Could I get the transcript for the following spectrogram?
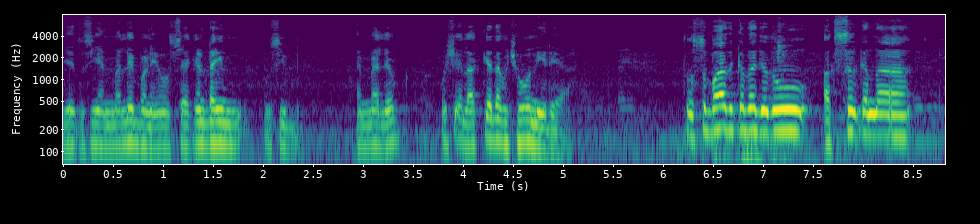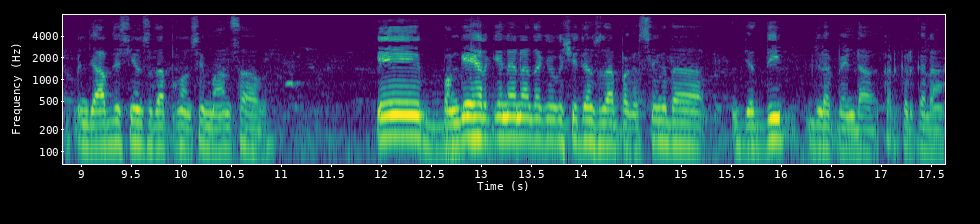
ਜੇ ਤੁਸੀਂ ਐਮਐਲਏ ਬਣੇ ਹੋ ਸੈਕੰਡ ਟਾਈਮ ਤੁਸੀਂ ਐਮਐਲਏ ਹੋ, ਕੁਛ ਇਲਾਕੇ ਦਾ ਕੁਝ ਹੋ ਨਹੀਂ ਰਿਹਾ। ਤੇ ਉਸ ਤੋਂ ਬਾਅਦ ਕਹਿੰਦਾ ਜਦੋਂ ਅਕਸਰ ਕਹਿੰਦਾ ਪੰਜਾਬ ਦੇ ਸੀਐਮ ਸਰਦਾਰ ਭਗਵੰਤ ਸਿੰਘ ਮਾਨ ਸਾਹਿਬ ਇਹ ਬੰਗੇ ਹਲਕੇ ਨਾਲ ਇਹਨਾਂ ਦਾ, ਕਿਉਂਕਿ ਸ਼ਹੀਦਾਂ ਸਰਦਾਰ ਭਗਤ ਸਿੰਘ ਦਾ ਜੱਦੀ ਜਿਹੜਾ ਪਿੰਡ ਆ ਖਟਕੜ ਕਲਾਂ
